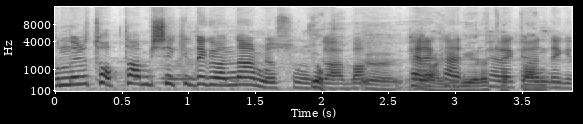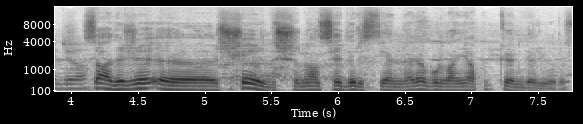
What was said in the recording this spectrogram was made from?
Bunları toptan bir şekilde göndermiyorsunuz Yok galiba. e, herhangi bir yere perakende toptan gidiyor. sadece e, şehir dışından sedir isteyenlere buradan yapıp gönderiyoruz.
